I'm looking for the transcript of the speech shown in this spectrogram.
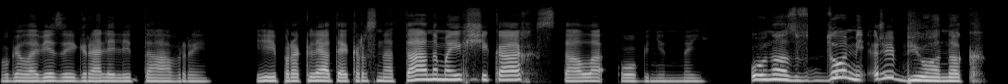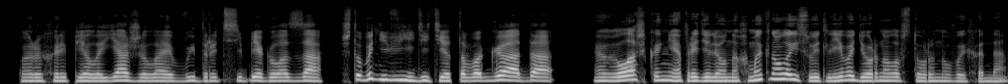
В голове заиграли литавры. И проклятая краснота на моих щеках стала огненной. «У нас в доме ребенок!» Прохрипела я, желая выдрать себе глаза, чтобы не видеть этого гада. Глашка неопределенно хмыкнула и суетливо дернула в сторону выхода.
